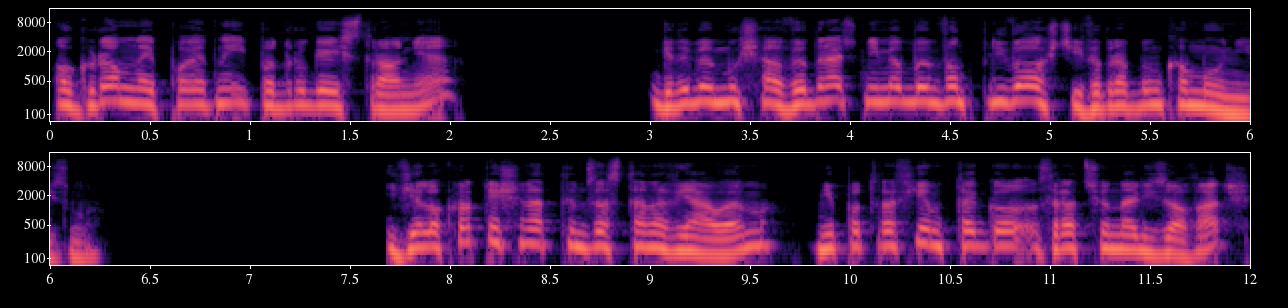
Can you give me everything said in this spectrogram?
ogromnej po jednej i po drugiej stronie, gdybym musiał wybrać, nie miałbym wątpliwości, wybrałbym komunizm. I wielokrotnie się nad tym zastanawiałem, nie potrafiłem tego zracjonalizować,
